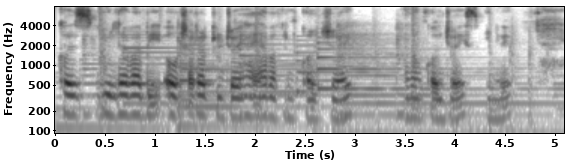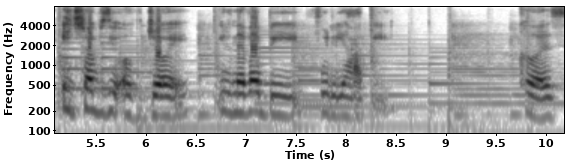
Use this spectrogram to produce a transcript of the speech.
because you'll never be. Oh, shout out to Joy. I have a friend called Joy. I don't call Joyce anyway. It robs you of joy. You'll never be fully happy because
